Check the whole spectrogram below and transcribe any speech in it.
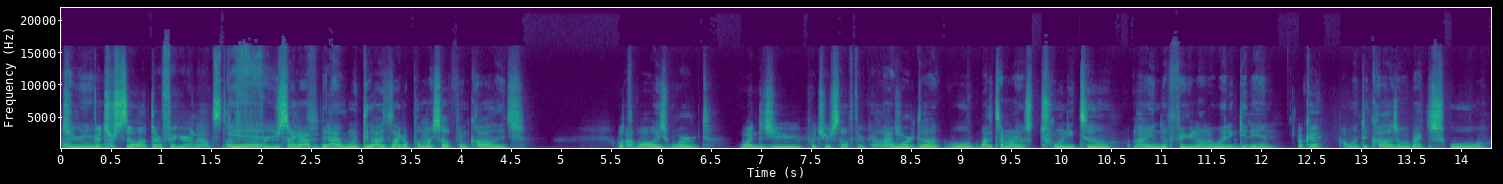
But you're, but I- you're still out there figuring out stuff. yeah, For it's like I, yourself. Yeah. I went to, I was like, I put myself in college. What's- I've always worked. when did you put yourself through college? I worked, uh, well, by the time I was 22, Mm-hmm. I ended up figuring out a way to get in. Okay. I went to college and went back to school.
